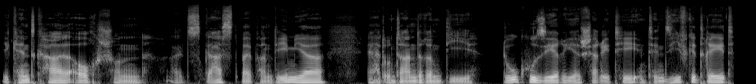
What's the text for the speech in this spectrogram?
Ihr kennt Karl auch schon als Gast bei Pandemia. Er hat unter anderem die Doku-Serie Charité intensiv gedreht,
